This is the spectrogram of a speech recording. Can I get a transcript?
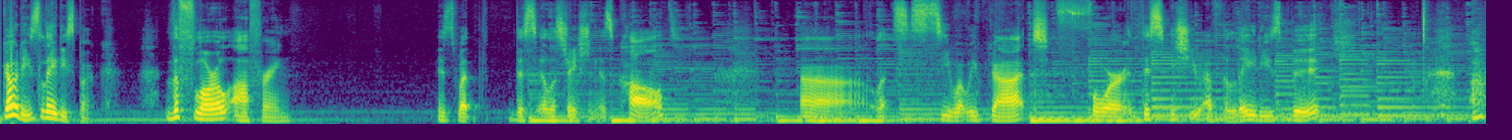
Godey's Lady's Book. The Floral Offering is what this illustration is called. Uh, let's see what we've got for this issue of the Ladies Book. Oh,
